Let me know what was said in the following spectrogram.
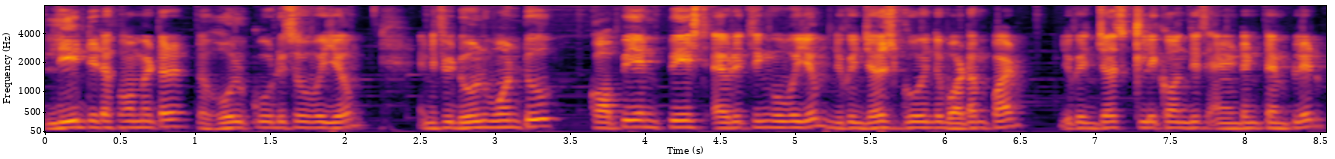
Lead data formatter. The whole code is over here. And if you don't want to copy and paste everything over here, you can just go in the bottom part. You can just click on this n8n template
